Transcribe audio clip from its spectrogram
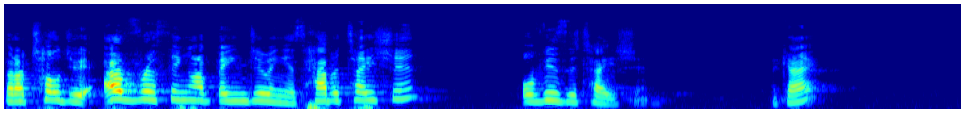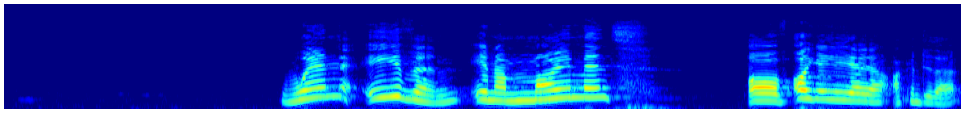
But I told you, everything I've been doing is habitation or visitation. Okay? When even in a moment of, oh, yeah, yeah, yeah, I can do that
